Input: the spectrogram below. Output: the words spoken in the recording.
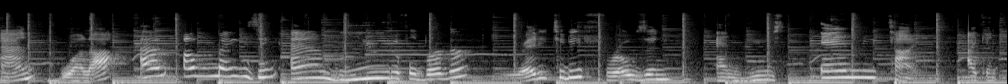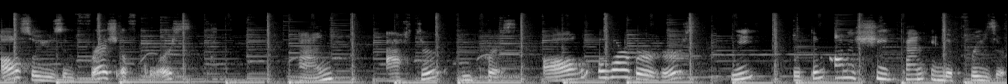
and voila, an amazing and beautiful burger ready to be frozen and used anytime. I can also use them fresh, of course. And after we press all of our burgers, we put them on a sheet pan in the freezer.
